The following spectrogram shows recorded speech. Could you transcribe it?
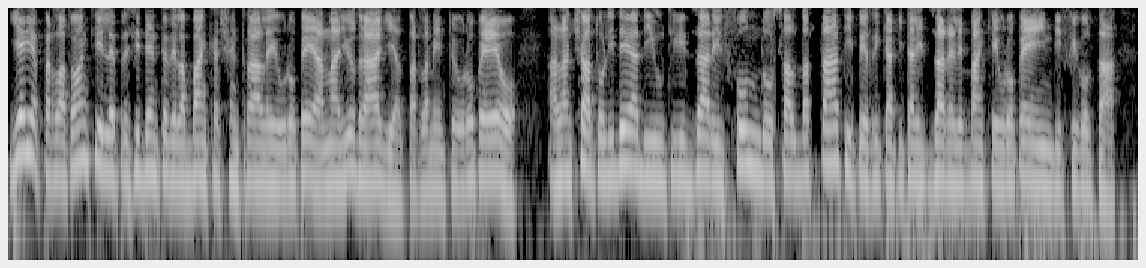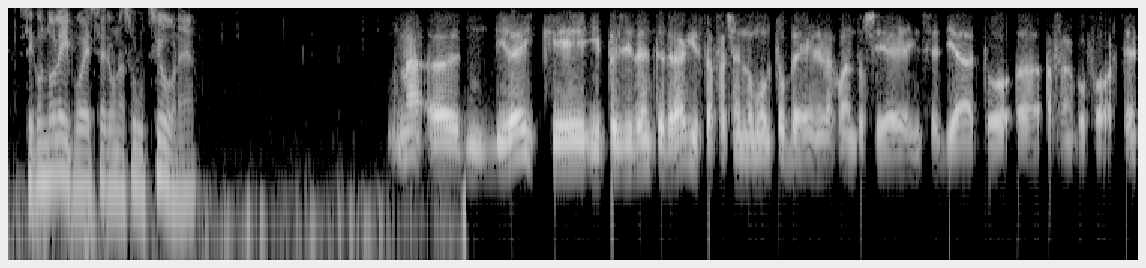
Ieri ha parlato anche il presidente della Banca Centrale Europea, Mario Draghi, al Parlamento europeo. Ha lanciato l'idea di utilizzare il fondo salva stati per ricapitalizzare le banche europee in difficoltà. Secondo lei può essere una soluzione? Ma eh, direi che il presidente Draghi sta facendo molto bene da quando si è insediato eh, a Francoforte.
